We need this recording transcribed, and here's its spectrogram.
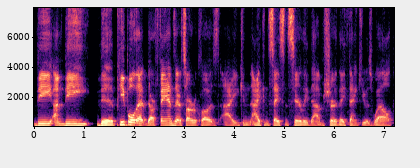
the I'm the the people that are fans there at Starter Closed, I can I can say sincerely that I'm sure they thank you as well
